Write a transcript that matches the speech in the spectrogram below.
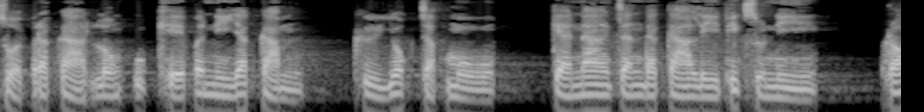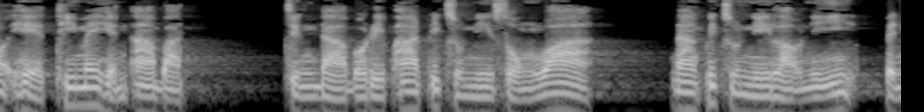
สวดประกาศลงอุเคปนิยกรรม คือยกจากหมู่ แก่นางจันดกาลีภิกษุณี เพราะเหตุที่ไม่เห็นอาบัติจึงด่าบริพาทภิกษุณีสงว่า นางภิกษุณีเหล่านี้เป็น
